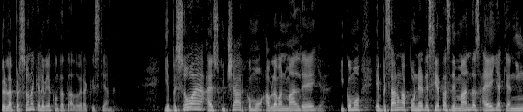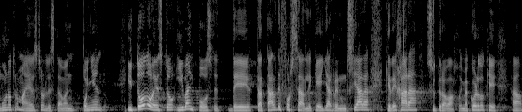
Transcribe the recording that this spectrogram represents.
pero la persona que le había contratado era cristiana. Y empezó a, escuchar cómo hablaban mal de ella y cómo empezaron a ponerle ciertas demandas a ella que a ningún otro maestro le estaban poniendo. Y todo esto iba en pos de, tratar de forzarle que ella renunciara, que dejara su trabajo. Y me acuerdo que ah,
